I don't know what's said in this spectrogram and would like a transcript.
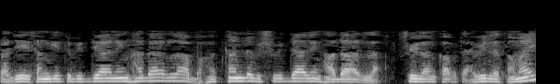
රජයේ සංගීත විද්‍යාලයෙන් හදාarලා බහත්කණ්ඩ විශ්වවිද්‍යාලයෙන් හදාarලා ශ්‍රී ලංකාවට ඇවිල්ලා තමයි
